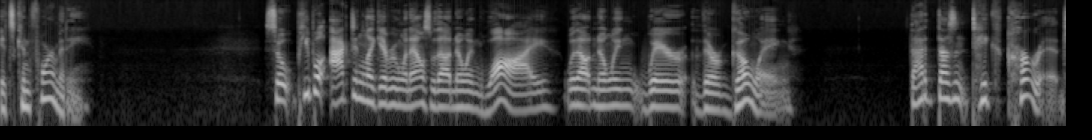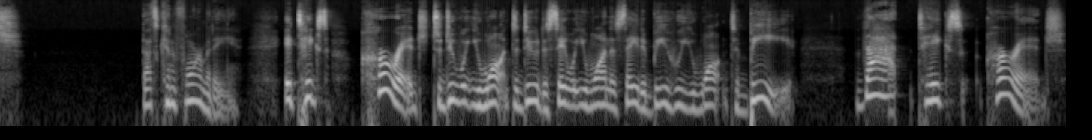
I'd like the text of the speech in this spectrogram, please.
it's conformity. So people acting like everyone else without knowing why, without knowing where they're going, that doesn't take courage. That's conformity. It takes courage to do what you want to do, to say what you want to say, to be who you want to be. That takes courage.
